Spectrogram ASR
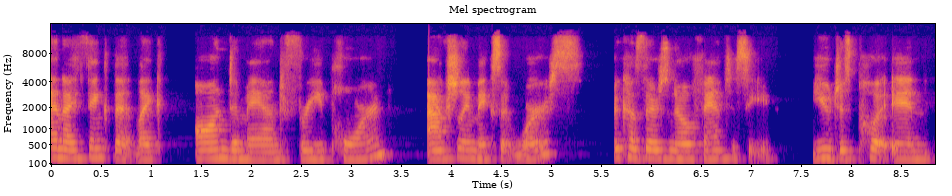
And I think that like on demand free porn actually makes it worse because there's no fantasy. You just put in,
